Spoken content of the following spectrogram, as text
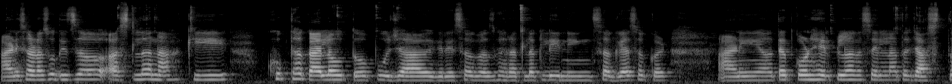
आणि सणासुदीचं असलं ना की खूप थकायला होतं. पूजा वगैरे सगळंच घरातलं क्लिनिंग सगळ्या सकट आणि त्यात कोण हेल्पला नसेल ना तर जास्त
